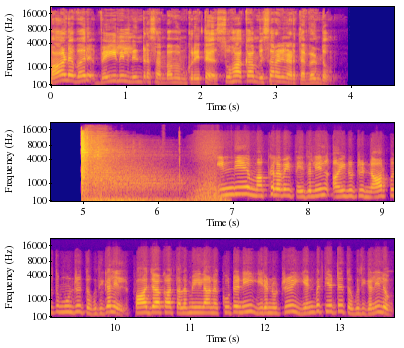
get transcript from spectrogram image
மாணவர் வெயிலில் நின்ற சம்பவம் குறித்து சுஹாகாம் விசாரணை நடத்த வேண்டும். இந்திய மக்களவை தேர்தலில் ஐநூற்று நாற்பத்தி மூன்று தொகுதிகளில் பாஜக தலைமையிலான கூட்டணி இருநூற்று எண்பத்தி எட்டு தொகுதிகளிலும்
